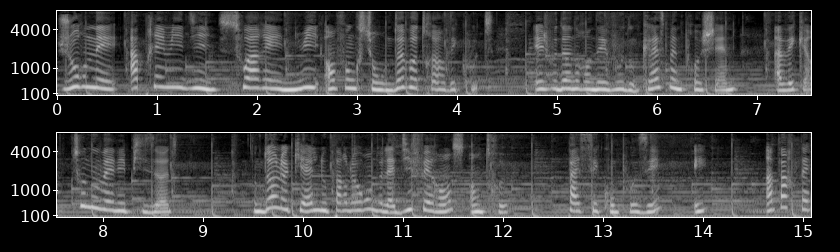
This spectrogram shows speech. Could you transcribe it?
journée, après-midi, soirée, nuit en fonction de votre heure d'écoute. Et je vous donne rendez-vous donc la semaine prochaine avec un tout nouvel épisode dans lequel nous parlerons de la différence entre passé composé et imparfait.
